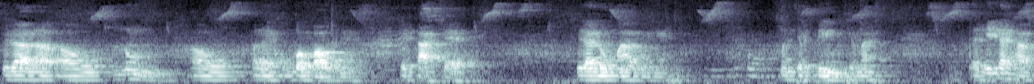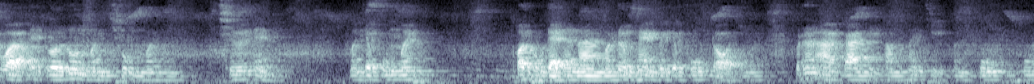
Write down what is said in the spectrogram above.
เวลาเราเอานุ่มเอาอะไรของเบาๆเนี่ยไปตากแดดเวลาลงมาเป็นไงมันจะปลิวใช่ไหมแต่ที่ถ้าหากว่าไอ้ตัวนุ่นมันชุ่มมันชื้นเนี่ย มันจะฟุ้งไหม พอถูกแดดนานมันเริ่มแห้งไปจะฟุ้งต่อใช่ไหมเพราะฉะนั้นอาการที่ทำให้จิตมันฟุ้งฟุ้ง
